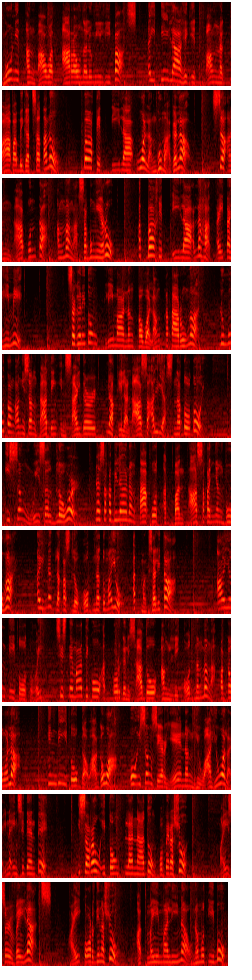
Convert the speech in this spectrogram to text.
Ngunit ang bawat araw na lumilipas ay tila higit pang nagpapabigat sa tanong, bakit tila walang gumagalaw? Saan napunta ang mga sabungero? At bakit tila lahat ay tahimik? Sa ganitong klima ng kawalang katarungan, lumutang ang isang dating insider na kilala sa alias na Totoy. Isang whistleblower na sa kabila ng takot at banta sa kanyang buhay ay naglakas loob na tumayo at magsalita. Ayon kay Totoy, sistematiko at organisado ang likod ng mga pagkawala. Hindi ito gawa-gawa o isang serye ng hiwa-hiwalay na insidente. Isa raw itong planadong operasyon. May surveillance, may koordinasyon at may malinaw na motibo.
